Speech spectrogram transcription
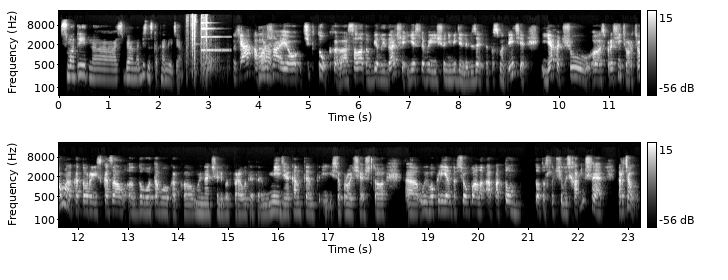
смотреть на себя, на бизнес, как на медиа. Я а. обожаю ТикТок а, салатов белой дачи. Если вы еще не видели, обязательно посмотрите. И я хочу а, спросить у Артема, который сказал до того, как мы начали вот про вот это медиа-контент и все прочее, что у его клиентов все упало, а потом что-то случилось хорошее. Артем,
